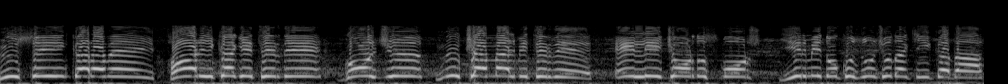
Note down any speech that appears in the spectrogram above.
Hüseyin Karabey harika getirdi. Golcü mükemmel bitirdi. 52 Ordu Spor 29. dakikada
